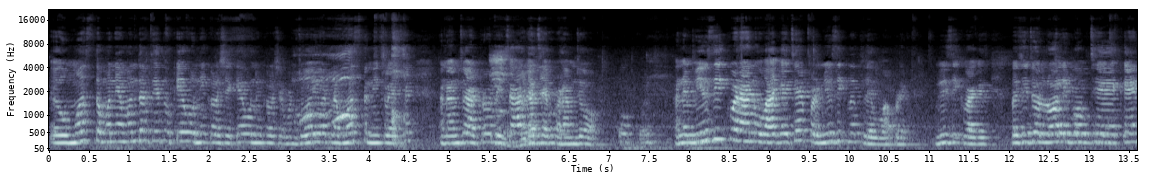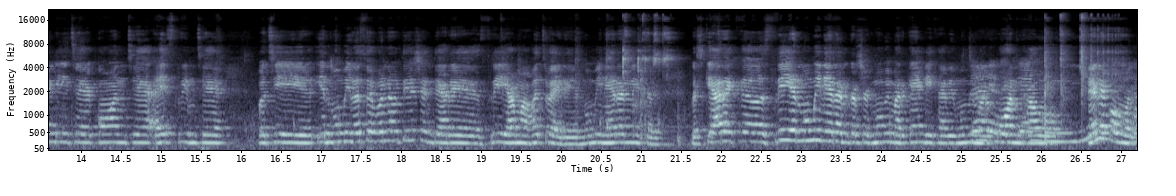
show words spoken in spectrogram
તો એવું મસ્ત મને આમ અંદર હતું કેવું નીકળશે કેવું નીકળશે પણ જોયું એટલે મસ્ત નીકળે છે. અને આમ જો આ ટ્રોલી ચાલે છે પણ આમ જો. અને મ્યુઝિક પણ આનું વાગે છે પણ મ્યુઝિક નથી લેવું આપણે. મ્યુઝિક વાગે છે. પછી જો લોલીપોપ છે કેન્ડી છે કોર્ન છે આઈસ્ક્રીમ છે પછી એની મમ્મી રસોઈ બનાવતી હશે ને ત્યારે સ્ત્રી આમાં હચવાઈ રહે મમ્મીને હેરાન નહીં કરે. બસ ક્યારેક સ્ત્રી એની મમ્મીને હેરાન કરશે કે મમ્મી મારે કેન્ડી ખાવી મમ્મી મારે કોન ખાવો. હે ને કોમલ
